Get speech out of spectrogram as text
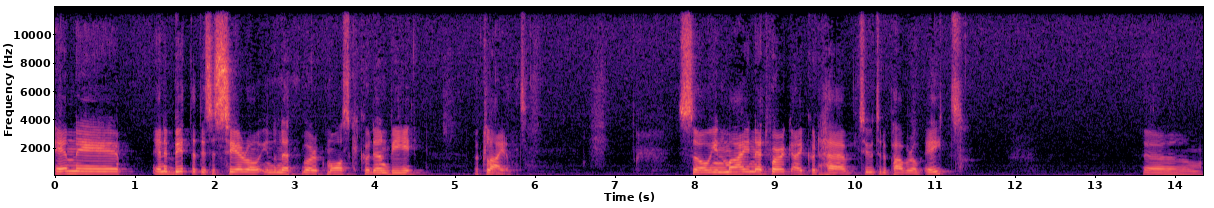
any, any bit that is a zero in the network mask could then be a client. So in my network, I could have 2 to the power of 8 um,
